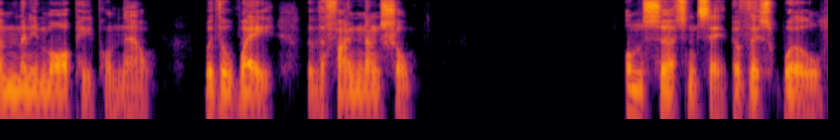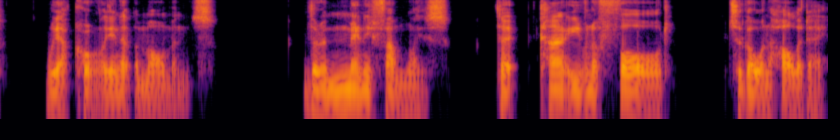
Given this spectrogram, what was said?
and many more people now, with the way that the financial uncertainty of this world we are currently in at the moment, there are many families that can't even afford to go on a holiday,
